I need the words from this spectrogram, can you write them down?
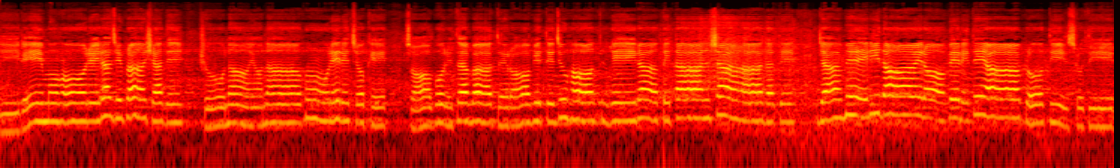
হিরে মোহরে রাজপ্রাসাদে সোনায়না হোরের চোখে, সবর তাবাত রবিত জুহত গেরা কিতাল শাহাদাতে, যাবে হৃদয় রবের দেয়া প্রতিশ্রুতির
